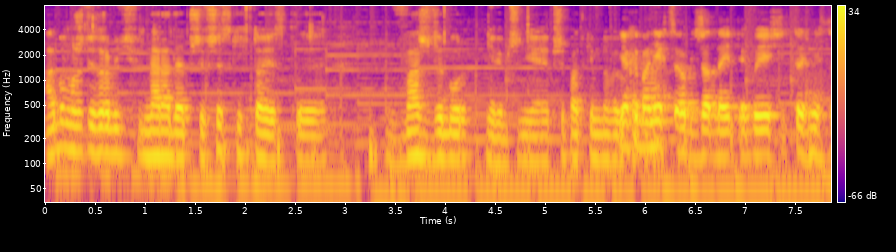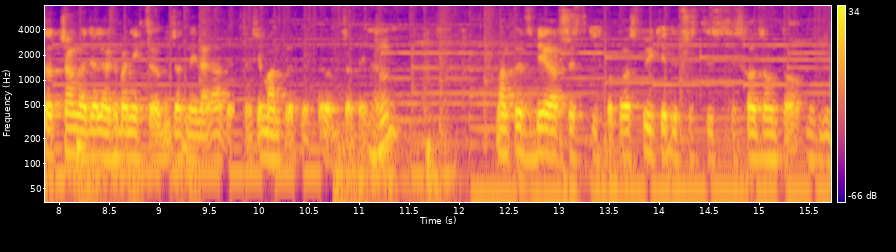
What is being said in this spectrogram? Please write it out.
albo możecie zrobić naradę przy wszystkich, to jest wasz wybór. Nie wiem, czy nie przypadkiem nowego. Ja chyba nie chcę robić żadnej, jakby jeśli ktoś mnie chce odciągać, ale ja chyba nie chcę robić żadnej narady. W sensie Manfred nie chce robić żadnej narady. Mhm. Manfred zbiera wszystkich po prostu i kiedy wszyscy się schodzą, to mówi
